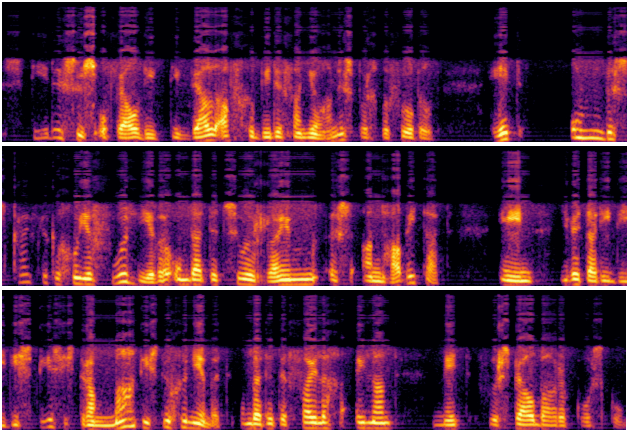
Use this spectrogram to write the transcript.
stede soos ofwel die die welafgebiede van Johannesburg byvoorbeeld het onbeskryflike goeie voorlewe omdat dit so ruim is aan habitat en jy weet dat die die die spesies dramaties toegeneem het omdat dit 'n veilige eiland met voorspelbare kos kom.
